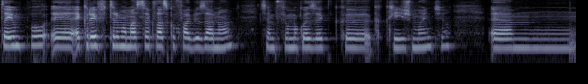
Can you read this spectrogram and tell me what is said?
tempo uh, a querer ter uma masterclass com o Fábio Zanon, sempre foi uma coisa que, que quis muito. Um,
